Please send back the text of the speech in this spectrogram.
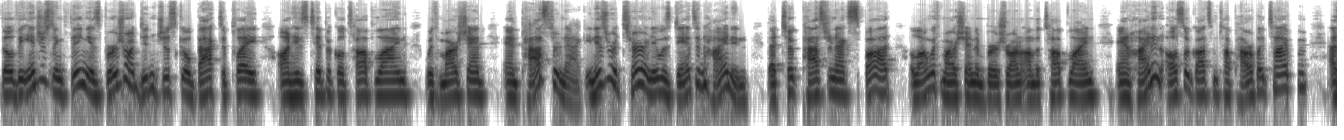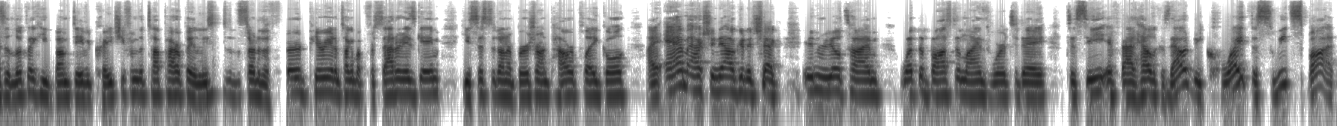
Though the interesting thing is, Bergeron didn't just go back to play on his typical top line with Marchand and Pastrnak. In his return, it was Danton Heinen that took Pastrnak's spot along with Marchand and Bergeron on the top line. And Heinen also got some top power play time as it looked like he bumped David Krejci from the top power play, at least at the start of the third period. I'm talking about for Saturday's game. He assisted on a Bergeron power play goal. I am actually now going to check in real time what the Boston lines were today to see if that held, because that would be quite the sweet spot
